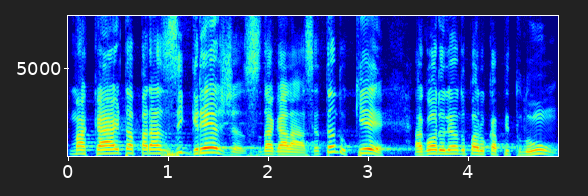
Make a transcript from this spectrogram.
uma carta para as igrejas da Galácia. Tanto que, agora olhando para o capítulo 1,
